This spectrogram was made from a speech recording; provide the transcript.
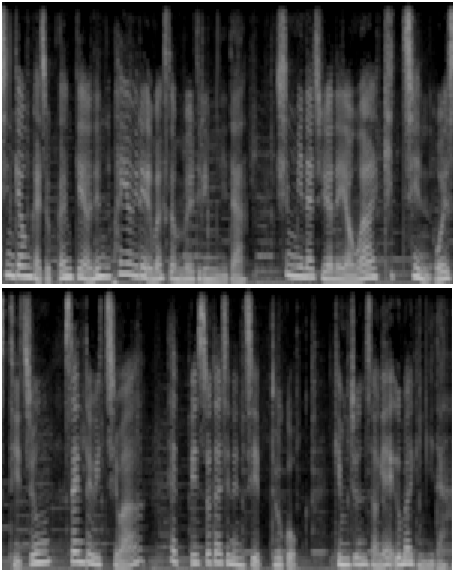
친경 가족과 함께 여는 화요일의 음악 선물 드립니다. 신민아 주연의 영화 키친 OST 중 샌드위치와 햇빛 쏟아지는 집 두 곡, 김준성의 음악입니다.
